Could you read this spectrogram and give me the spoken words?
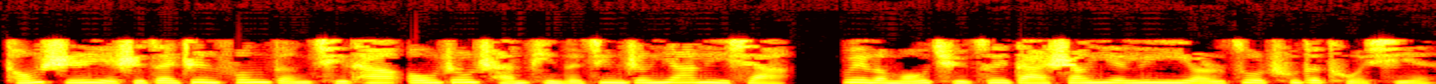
同时，也是在阵风等其他欧洲产品的竞争压力下，为了谋取最大商业利益而做出的妥协。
